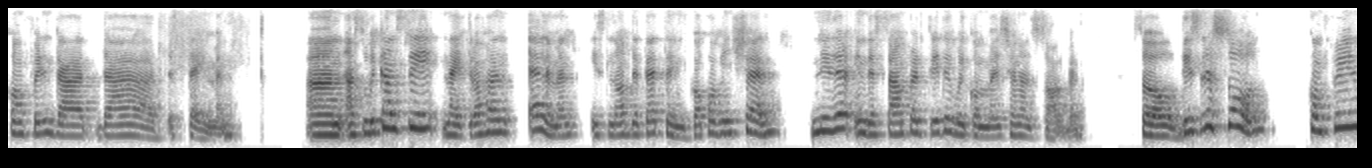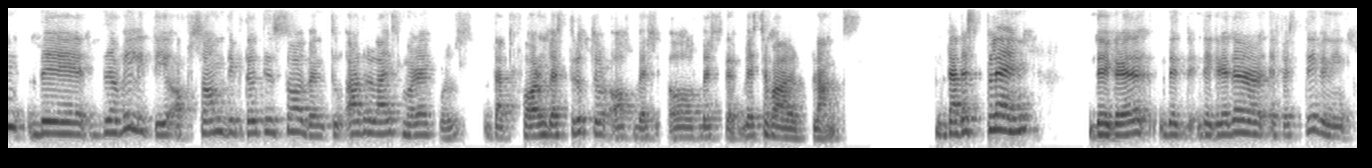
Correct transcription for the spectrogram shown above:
confirms that, that statement. And as we can see, nitrogen element is not detected in cocoa bean shell, neither in the sample treated with conventional solvent. So this result confirm the, the ability of some deep eutectic solvent to hydrolyze molecules that form the structure of, veg of vegetable plants. That explain the greater, the, the greater effectiveness,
